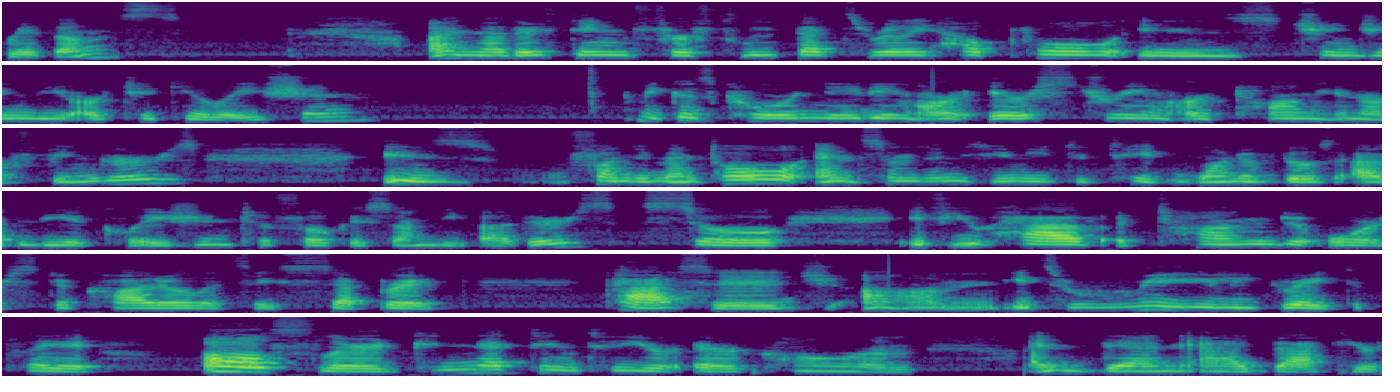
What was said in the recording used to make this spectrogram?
rhythms. Another thing for flute that's really helpful is changing the articulation because coordinating our airstream, our tongue, and our fingers is fundamental and sometimes you need to take one of those out of the equation to focus on the others. So if you have a tongued or staccato let's say separate passage um, it's really great to play it all slurred connecting to your air column and then add back your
